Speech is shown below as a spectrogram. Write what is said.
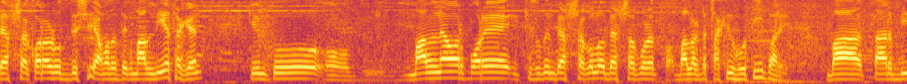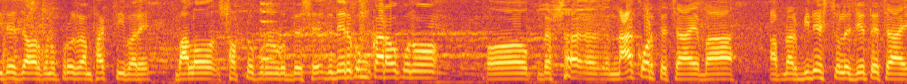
ব্যবসা করার উদ্দেশ্যে আমাদের থেকে মাল নিয়ে থাকেন। কিন্তু মাল নেওয়ার পরে কিছুদিন ব্যবসা করল ব্যবসার পরে ভালো একটা চাকরি হতেই পারে বা তার বিদেশ যাওয়ার কোনো প্রোগ্রাম থাকতেই পারে। ভালো স্বপ্ন পূরণের উদ্দেশ্যে। যদি এরকম কারও কোনো ব্যবসা না করতে চায় বা আপনার বিদেশ চলে যেতে চায়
